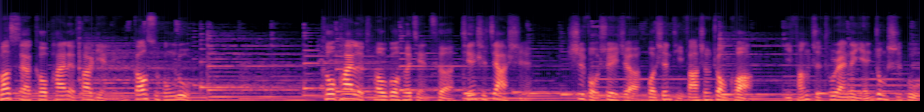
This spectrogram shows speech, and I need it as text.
Mazda Copilot 2.0高速公路，Copilot 透过和检测监视驾驶是否睡着或身体发生状况，以防止突然的严重事故。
